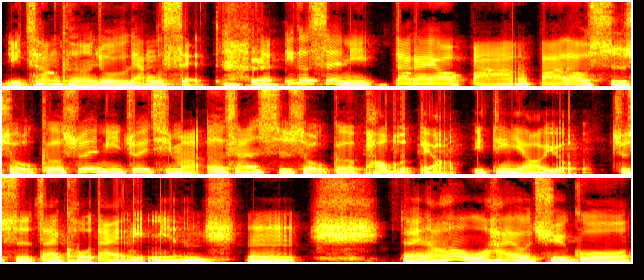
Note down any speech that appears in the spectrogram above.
一唱可能就两个 set，一个 set 你大概要八八到十首歌，所以你最起码二三十首歌跑不掉，一定要有，就是在口袋里面。嗯，对。然后我还有去过，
